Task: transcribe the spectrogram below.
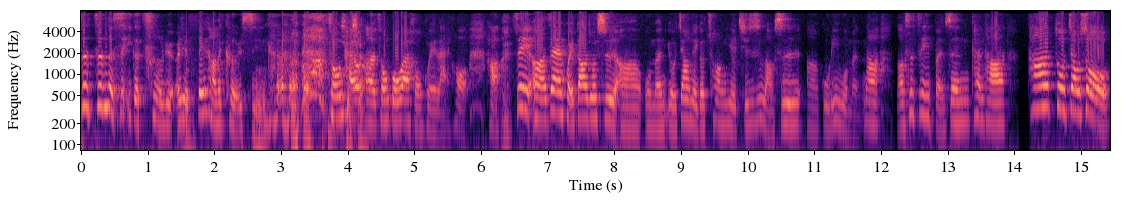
这真的是一个策略，而且非常的可行。从台呃从国外红回来吼，好，所以呃再回到就是呃我们有这样的一个创业，其实是老师呃鼓励我们。那老师自己本身看他。他做教授，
